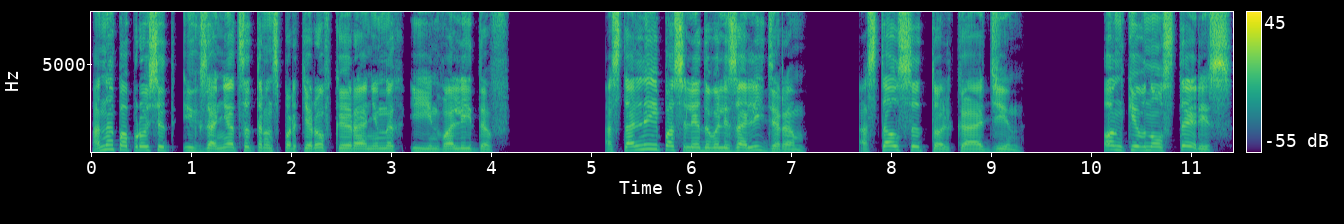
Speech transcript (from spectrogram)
она попросит их заняться транспортировкой раненых и инвалидов. Остальные последовали за лидером, Остался только один. Он кивнул Стерис,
